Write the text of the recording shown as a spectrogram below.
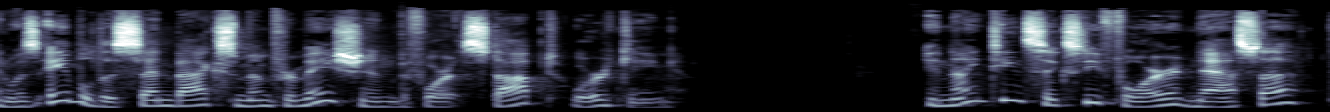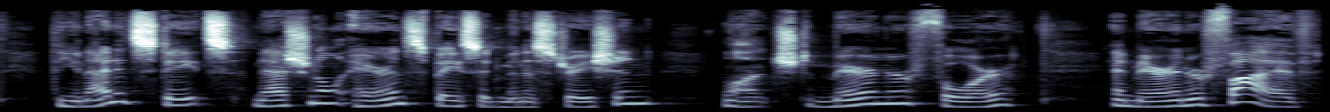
and was able to send back some information before it stopped working. In 1964, NASA, the United States National Air and Space Administration, launched Mariner 4 and Mariner 5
